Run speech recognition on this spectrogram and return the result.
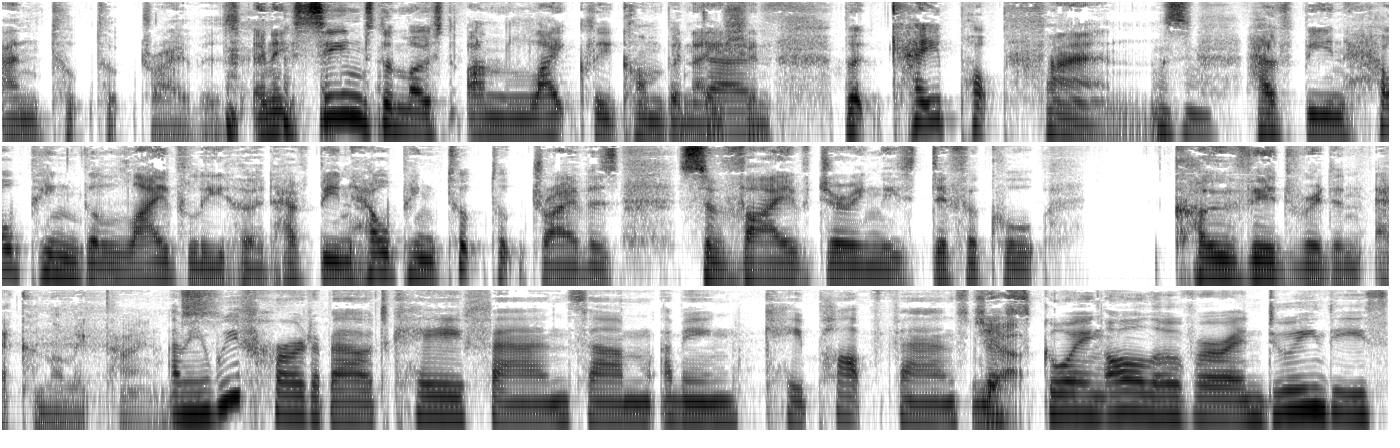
and tuk-tuk drivers. And it seems the most unlikely combination. But K-pop fans have been helping the livelihood, have been helping tuk-tuk drivers survive during these difficult COVID-ridden economic times. I mean, we've heard about K fans, um, I mean, K pop fans just Yeah. going all over and doing these,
